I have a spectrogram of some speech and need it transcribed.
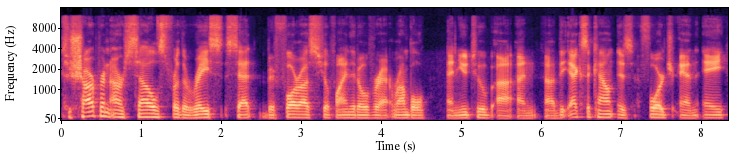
to sharpen ourselves for the race set before us. You'll find it over at Rumble and YouTube. Uh, and uh, the X account is Forge and A.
